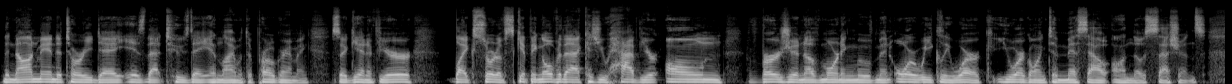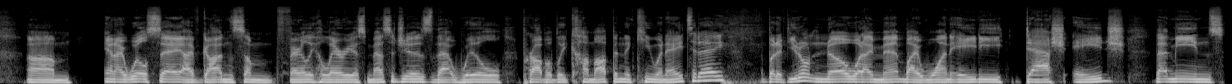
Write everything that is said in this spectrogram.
the non-mandatory day is that tuesday in line with the programming so again if you're like sort of skipping over that because you have your own version of morning movement or weekly work you are going to miss out on those sessions um, and I will say I've gotten some fairly hilarious messages that will probably come up in the Q&A today. But if you don't know what I meant by 180 dash age, that means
